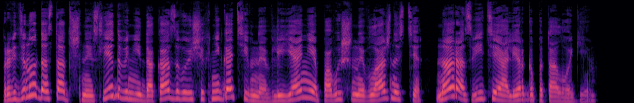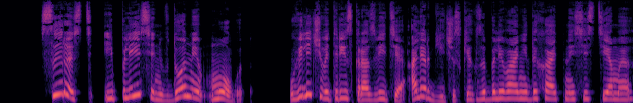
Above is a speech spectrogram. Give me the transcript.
Проведено достаточно исследований, доказывающих негативное влияние повышенной влажности на развитие аллергопатологии. Сырость и плесень в доме могут увеличивать риск развития аллергических заболеваний дыхательной системы,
